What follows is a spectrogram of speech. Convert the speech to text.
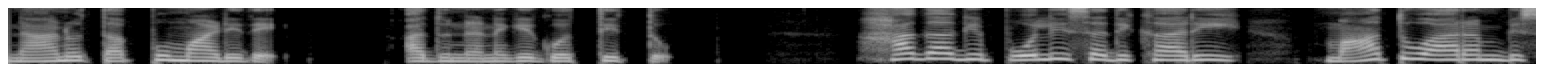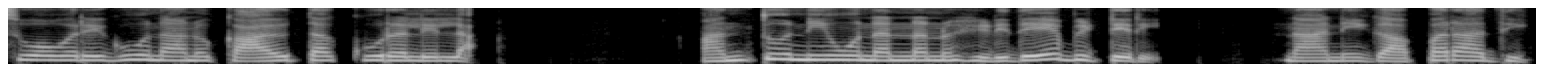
ನಾನು ತಪ್ಪು ಮಾಡಿದೆ. ಅದು ನನಗೆ ಗೊತ್ತಿತ್ತು. ಹಾಗಾಗಿ ಪೊಲೀಸ್ ಅಧಿಕಾರಿ, ಮಾತು ಆರಂಭಿಸುವವರೆಗೂ ನಾನು ಕಾಯುತ್ತಾ ಕೂರಲಿಲ್ಲ. ಅಂತೂ ನೀವು ನನ್ನನ್ನು ಹಿಡಿದೇ ಬಿಟ್ಟಿರಿ. ನಾನೀಗ ಅಪರಾಧಿ,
